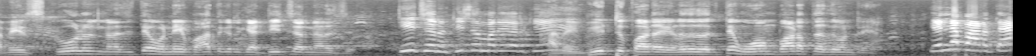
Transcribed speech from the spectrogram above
அவன் ஸ்கூலுன்னு நினச்சிட்டே உன்னைய பார்த்துக்கிட்டு இருக்கேன் டீச்சர் நினச்சி. டீச்சர் டீச்சர் மாதிரியா இருக்கேன் அவன் வீட்டு பாடம் எழுதுறதுக்கிட்டே உன் பாடத்தை இது பண்ணுறேன் என்ன பாடத்தை?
